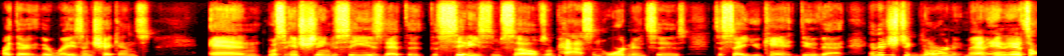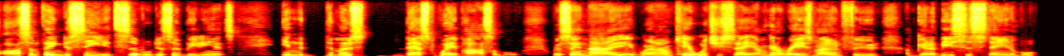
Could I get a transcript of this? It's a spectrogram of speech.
right? They're they're raising chickens. And what's interesting to see is that the, the cities themselves are passing ordinances to say you can't do that. And they're just ignoring it, man. And, it's an awesome thing to see. It's civil disobedience in the, the most best way possible. We're saying, nah, eh, well, I don't care what you say. I'm going to raise my own food. I'm going to be sustainable.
